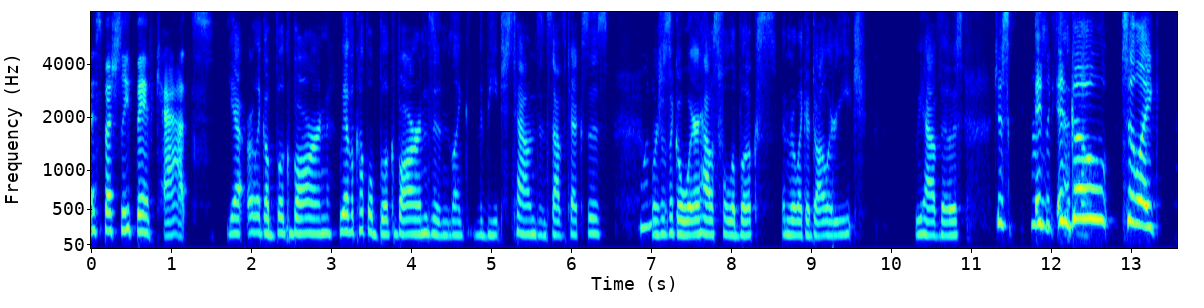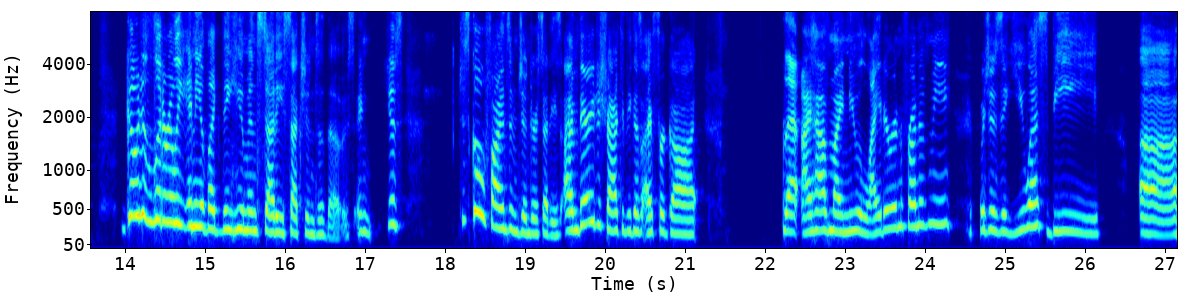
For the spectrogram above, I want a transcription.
Especially if they have cats. Yeah, or like a book barn. We have a couple book barns in like the beach towns in South Texas, where it's just like a warehouse full of books and they're like a dollar each. We have those. Just and, like and go to like go to literally any of like the human study sections of those and just just go find some gender studies. I'm very distracted because I forgot that I have my new lighter in front of me, which is a USB uh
